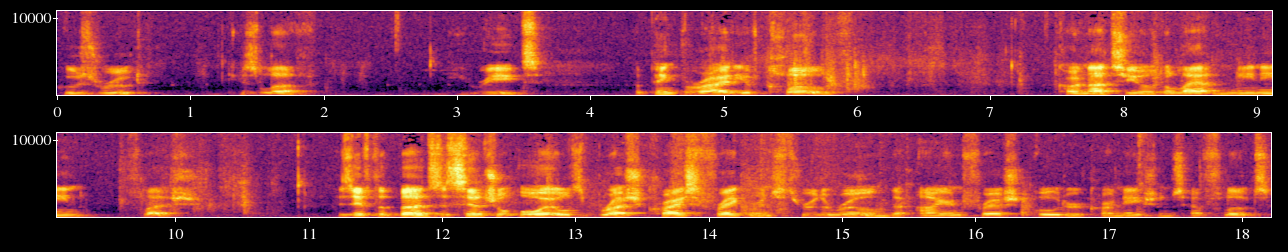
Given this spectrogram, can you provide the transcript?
whose root is love. He reads, the pink variety of clove, carnatio, the Latin meaning flesh, as if the bud's essential oils brush Christ's fragrance through the room, the iron fresh odor carnations have floats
